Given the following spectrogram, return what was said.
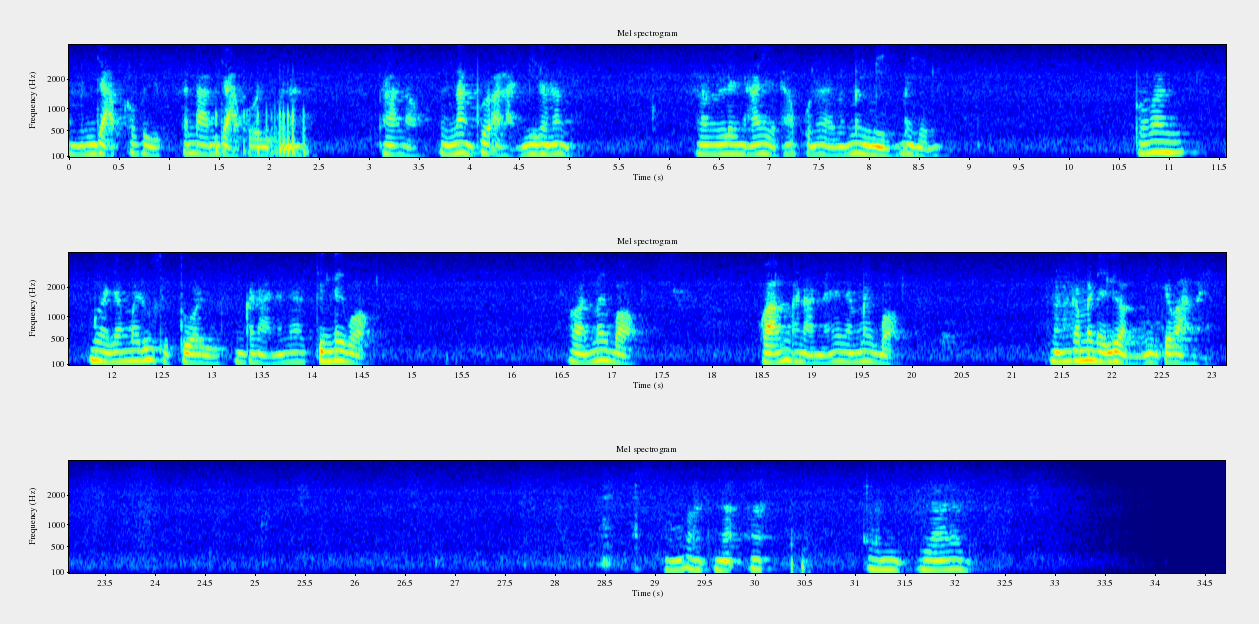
มันหยาบเข้าไปอีกสันดานหยาบเข้าไปอีกนั้นพระเรามันนั่งเพื่ออะไรมีเท่านั้นเราเล็งหาเหตุหาผลอะไรมันไม่มีไม่เห็น เพราะว่าเมื่อยังไม่รู้สึกตัวอยู่ขนาดนั้นแล้วจึงได้บอกก่อนไม่บอกขวางขนาดไหนยังไม่บอก มันก็ไม่ได้เรื่องนี่จะว่าไง อาสนะอะตอนเวลาแล้ว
